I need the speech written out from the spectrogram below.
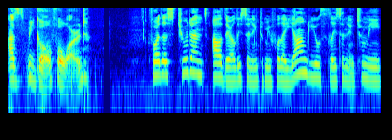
as we go forward. For the students out there listening to me, for the young youth listening to me,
